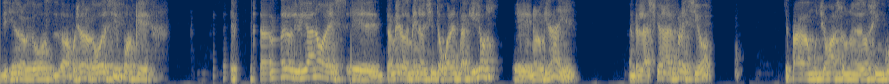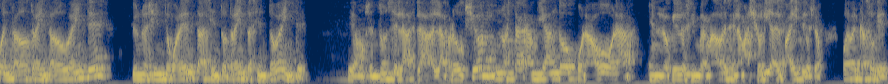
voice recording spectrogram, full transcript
diciendo lo que vos, apoyando lo que vos decís, porque el ternero liviano es eh, ternero de menos de 140 kilos, eh, no lo quiere nadie. En relación al precio, se paga mucho más uno de 250, 230, 220 que uno de 140, 130, 120. Digamos, entonces la, producción no está cambiando por ahora en lo que es los invernadores en la mayoría del país, digo yo. Puede haber casos que,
